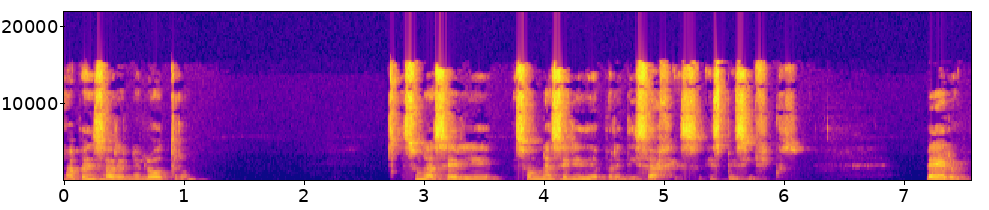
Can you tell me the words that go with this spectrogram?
a pensar en el otro. Es una serie, son una serie de aprendizajes específicos. Pero,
